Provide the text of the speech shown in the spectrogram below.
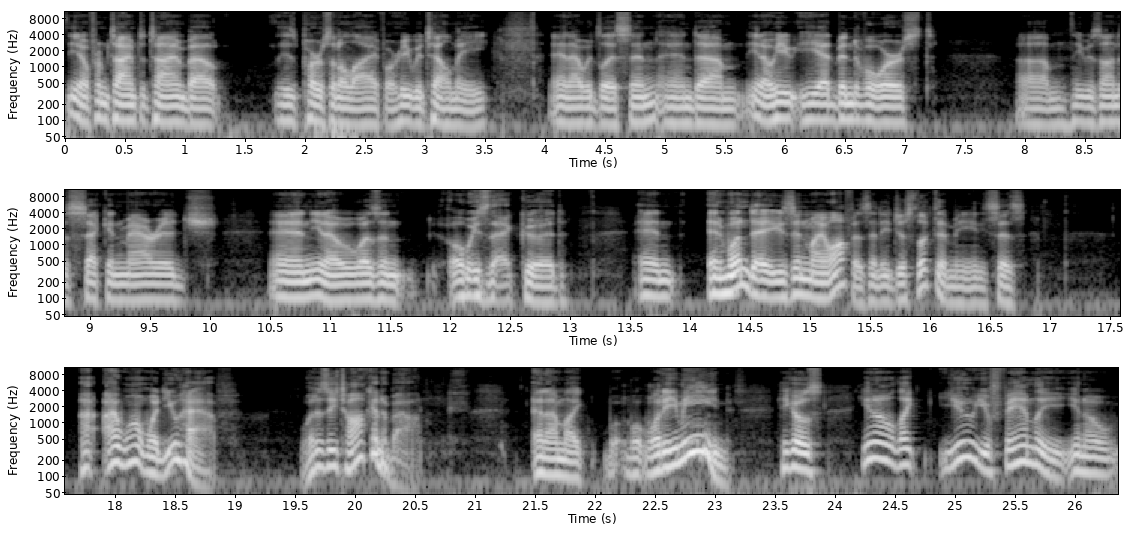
you know from time to time about his personal life, or he would tell me, and I would listen, and um, you know he he had been divorced, um, he was on his second marriage, and you know it wasn't always that good, and and one day he's in my office and he just looked at me and he says I, I want what you have. What is he talking about? And I'm like, what do you mean? He goes, you know, like you, your family, you know,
